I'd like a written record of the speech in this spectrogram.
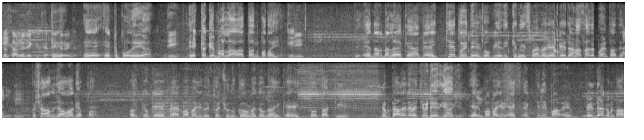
ਸਰ ਸਾਹਮਣੇ ਦੇਖੀ ਸਰ ਕਿ ਇੱਧਰ ਇਹਨਾਂ ਇਹ ਇੱਕ ਪੁਲ ਇਹ ਆ। ਜੀ। ਇੱਕ ਅੱਗੇ ਮਾਲਾ ਵਾਲਾ ਤੁਹਾਨੂੰ ਪਤਾ ਹੀ ਹੈ ਜੀ। ਤੇ ਇਹਨਾਂ ਨੂੰ ਮੈਂ ਲੈ ਕੇ ਆਇਆ ਕਿ ਇੱਥੇ ਤੁਸੀਂ ਦੇਖ ਲਓ ਵੀ ਇਹਦੀ ਕਿੰਨੀ ਸਮੈਲ ਹੈ ਜੇ ਅੱਗੇ ਜਾਣਾ ਸਾਰੇ ਪੁਆਇੰਟਾਂ ਤੇ ਪਛਾਣ ਨੂੰ ਜਾਵਾਂਗੇ ਆਪਾਂ। ਪਰ ਕਿਉਂਕਿ ਮੈਂ ਬਾਬਾ ਜੀ ਨੂੰ ਇੱਥੋਂ ਸ਼ੁਰੂ ਕਰਾਉਣਾ ਚਾਹੁੰਦਾ ਸੀ ਕਿ ਇੱਥੋਂ ਤੱਕ ਹੀ ਗਮਟਾਲੇ ਦੇ ਵਿੱਚ ਵੀ ਡੇਰੀਆਂ ਆ ਗਈਆਂ। ਇਹ ਬਾਬਾ ਜੀ ਐਕਚੁਅਲੀ ਪਿੰਡ ਆ ਗਮਟਾ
